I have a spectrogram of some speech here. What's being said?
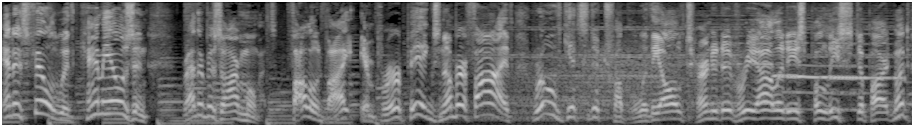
and it's filled with cameos and rather bizarre moments. Followed by Emperor Pigs number 5. Rove gets into trouble with the Alternative Realities Police Department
